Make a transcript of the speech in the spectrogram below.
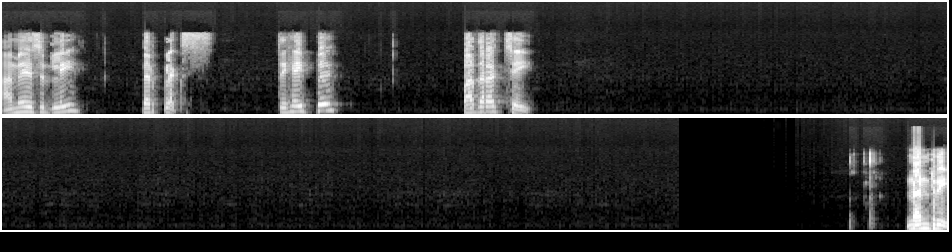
அமேஸ்ட்லி பெர்ப்ளெக்ஸ் திகைப்பு பதறச் செய். நன்றி.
